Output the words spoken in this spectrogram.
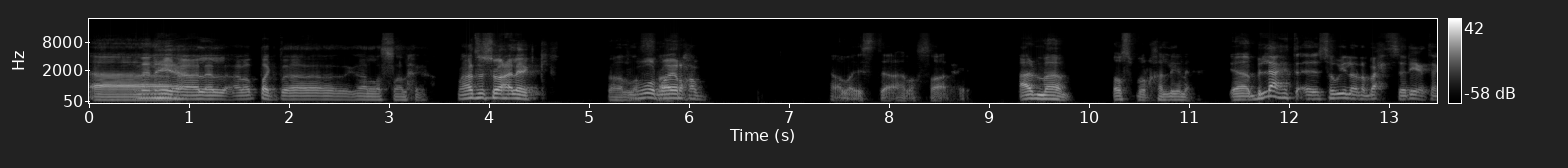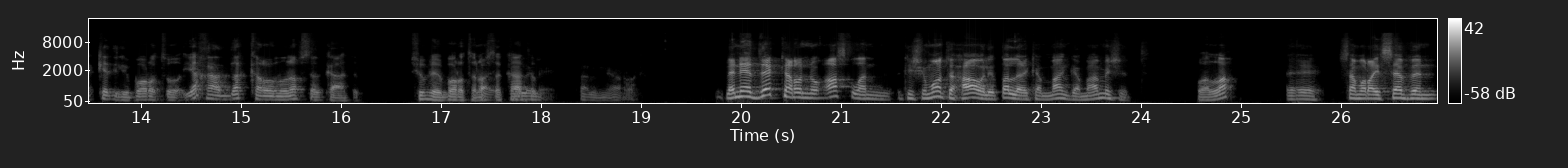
آه... ننهيها على على الطقطقة. الله الصالحين. ما تسوى عليك. والله. ما يرحم. الله يستاهل الصالحين. المهم اصبر خلينا. يا بالله سوي لنا بحث سريع تأكد لي بوروتو. يا أخي أتذكر إنه نفس الكاتب. شوف لي بوروتو نفس طيب، الكاتب. خليني- لأني أتذكر إنه أصلا كيشيموتو حاول يطلع كم مانجا ما مشت. والله؟ إيه ساموراي 7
